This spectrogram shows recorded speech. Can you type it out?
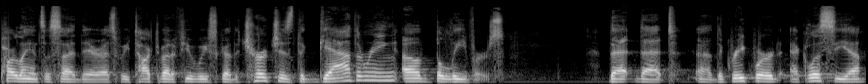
parlance aside, there, as we talked about a few weeks ago, the church is the gathering of believers. That, that uh, the Greek word ecclesia,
